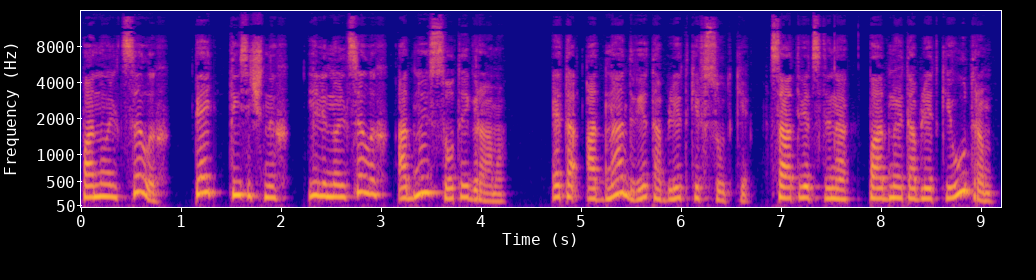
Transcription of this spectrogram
по 0,5 или 0,1 грамма. Это 1-2 таблетки в сутки. Соответственно, по одной таблетке утром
